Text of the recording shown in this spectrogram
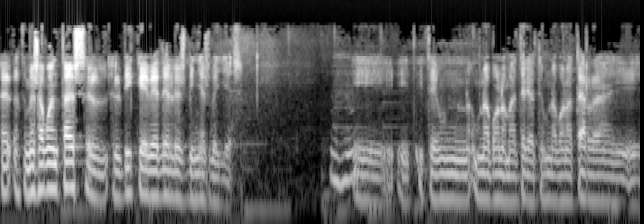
el que més aguanta és el, el vi que ve de les vinyes velles. I, i, i té un, una bona matèria, té una bona terra i,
